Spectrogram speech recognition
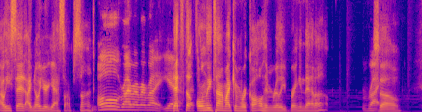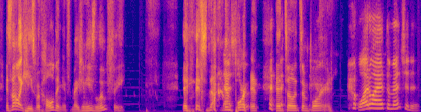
how he said, "I know you're Yasopp's son." oh, right, right, right, right. Yeah, that's the only right. time I can recall him really bringing that up. right. So it's not like he's withholding information. He's Luffy. It's not That's important until it's important. Why do I have to mention it?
